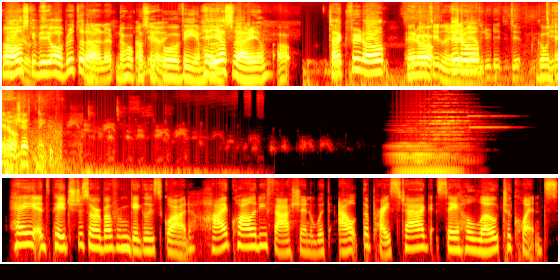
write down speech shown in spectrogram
Ja, ska vi avbryta där eller? Nu hoppas Ja, det vi på VM. Heja Sverige! Ja. Tack för idag! Hej Lycka då! till nu Hej då! Julia. God Hej då. fortsättning! Hey, it's Paige DeSorbo from Giggly Squad. High quality fashion without the price tag. Say hello to Quince.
